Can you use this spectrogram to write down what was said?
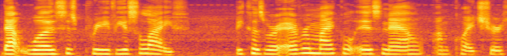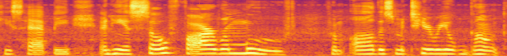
that was his previous life? Because wherever Michael is now, I'm quite sure he's happy and he is so far removed from all this material gunk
